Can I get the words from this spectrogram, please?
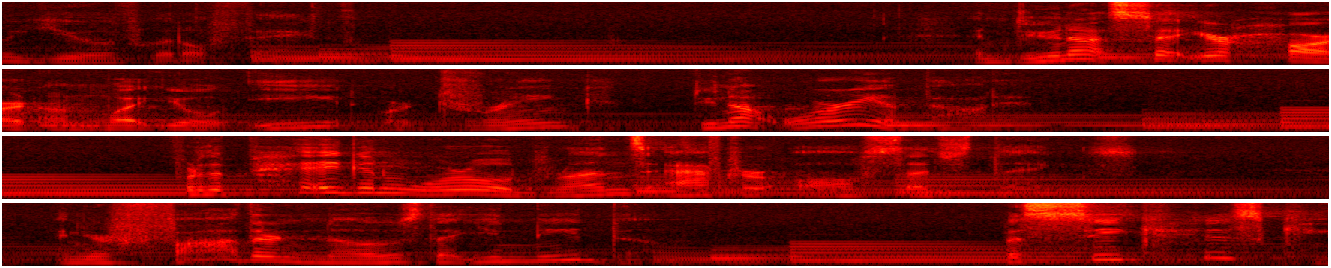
O you of little faith? And do not set your heart on what you'll eat or drink. Do not worry about it. For the pagan world runs after all such things, and your Father knows that you need them. But seek his kingdom,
